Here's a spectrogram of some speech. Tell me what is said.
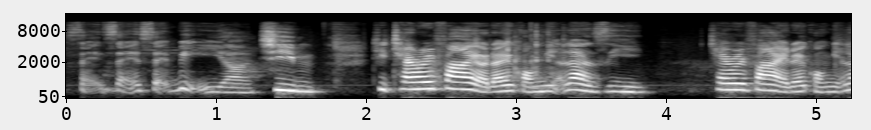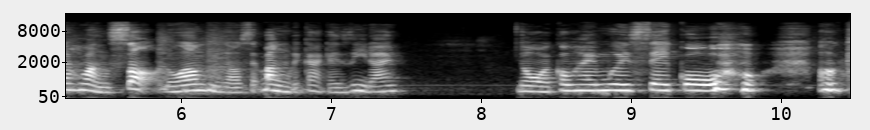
sẽ sẽ sẽ bị uh, chìm. Thì terrify ở đây có nghĩa là gì? Terrify ở đây có nghĩa là hoảng sợ đúng không? Thì nó sẽ bằng với cả cái gì đây? Rồi câu 20 C cô Ok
